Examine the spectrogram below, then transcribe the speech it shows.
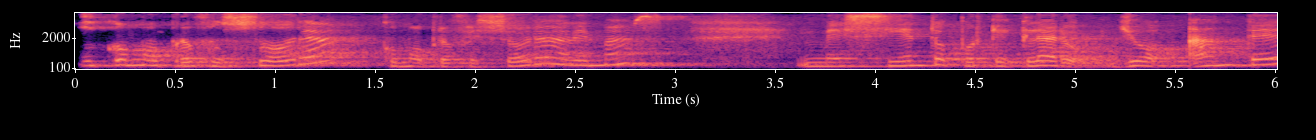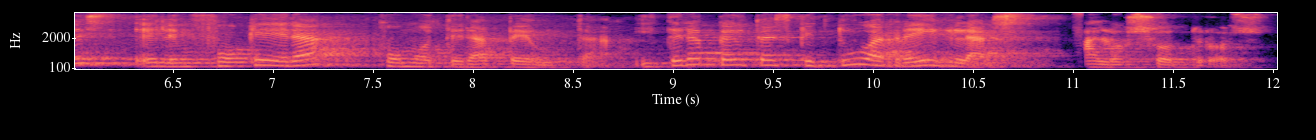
Y como profesora, como profesora además, me siento, porque claro, yo antes el enfoque era como terapeuta, y terapeuta es que tú arreglas a los otros.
